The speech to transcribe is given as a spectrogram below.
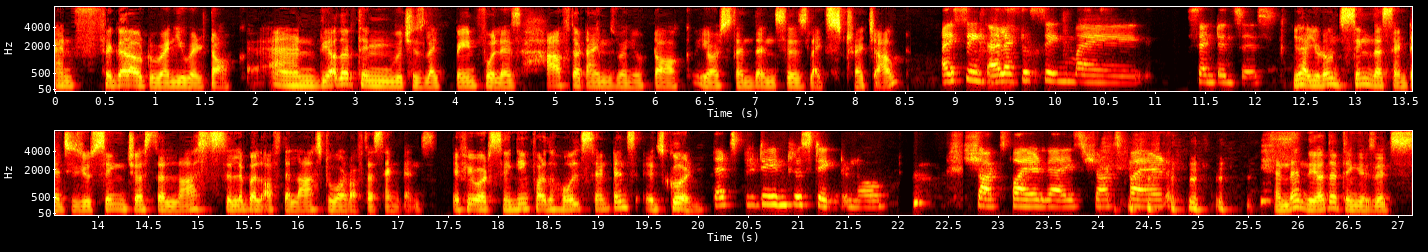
and figure out when you will talk. And the other thing which is like painful is half the times when you talk, your sentences like stretch out. i sing i like to sing my sentences. Yeah, you don't sing the sentences, you sing just the last syllable of the last word of the sentence. If you were singing for the whole sentence, it's good. That's pretty interesting to know. Shots fired, guys. Shots fired. and then the other thing is, it's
